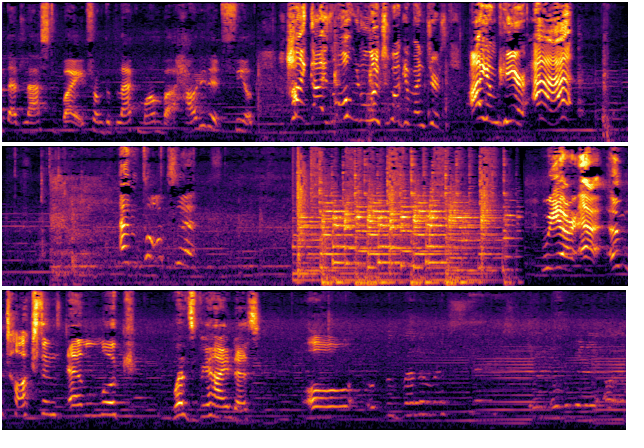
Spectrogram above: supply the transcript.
when when you got that last bite from the black mamba, how did it feel? Hi guys, welcome to Luke's Bug Adventures. I am here at M Thompson. We are at M Toxins and look, What's behind us? all of the venomous. And over there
